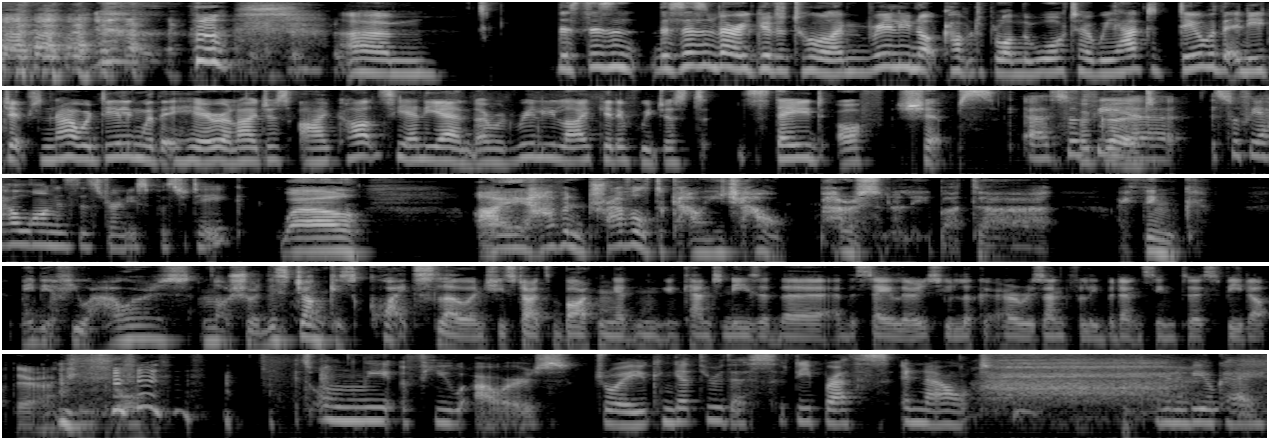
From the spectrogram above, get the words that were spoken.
Um, this isn't this isn't very good at all. I'm really not comfortable on the water. We had to deal with it in Egypt, and now we're dealing with it here. And I just I can't see any end. I would really like it if we just stayed off ships. Uh, for good. Sophia, Sophia, how long is this journey supposed to take? Well, I haven't traveled to Kau Yi Chau personally, but uh, I think maybe a few hours. I'm not sure. This junk is quite slow, and she starts barking at, in Cantonese at the at the sailors, who look at her resentfully but don't seem to speed up their actions at all. Only a few hours. Joy, you can get through this. Deep breaths in and out. You're gonna be okay.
